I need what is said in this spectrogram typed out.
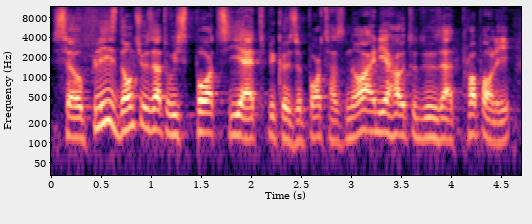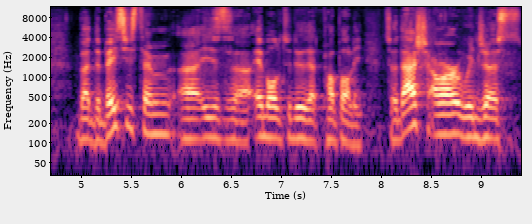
So please don't use that with ports yet because the port has no idea how to do that properly, but the base system uh, is uh, able to do that properly. So dash R will just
